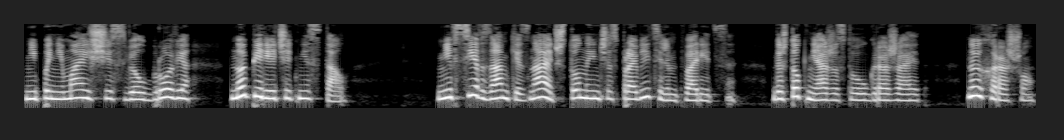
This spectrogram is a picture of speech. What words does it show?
непонимающий свел брови, но перечить не стал. Не все в замке знают, что нынче с правителем творится, да что княжество угрожает. Ну и хорошо.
